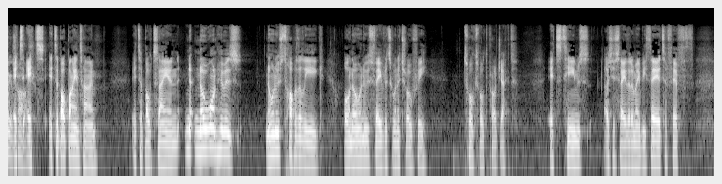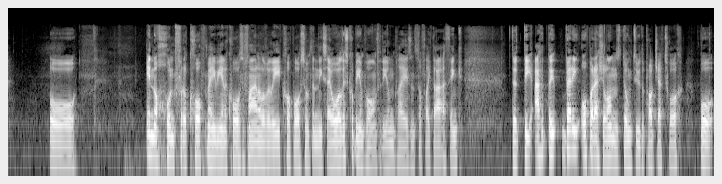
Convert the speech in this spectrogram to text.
Yeah, it's it's it's it's about buying time. It's about saying no, no one who is no one who's top of the league or no one who's favourite to win a trophy talks about the project. It's teams, as you say, that are maybe third to fifth or in the hunt for a cup, maybe in a quarter final of a league cup or something. They say, "Oh, well, this could be important for the young players and stuff like that." I think the the uh, the very upper echelons don't do the project talk, but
